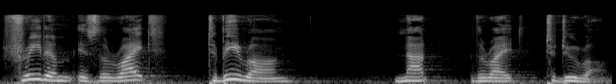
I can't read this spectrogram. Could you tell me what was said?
Freedom is the right to be wrong, not the right to do wrong.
